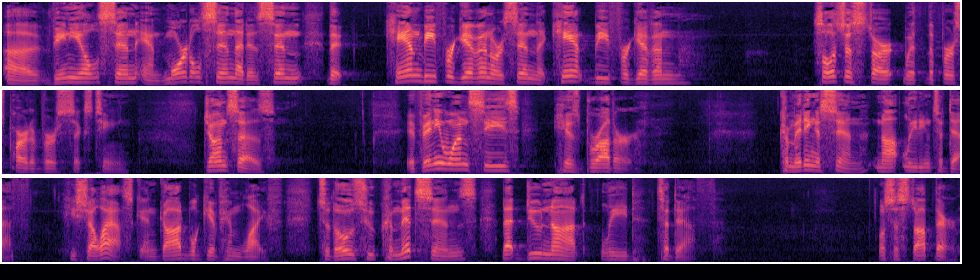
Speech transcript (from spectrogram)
uh, venial sin and mortal sin, that is, sin that can be forgiven or sin that can't be forgiven. So let's just start with the first part of verse 16. John says, If anyone sees his brother committing a sin not leading to death, he shall ask, and God will give him life to those who commit sins that do not lead to death. Let's just stop there.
